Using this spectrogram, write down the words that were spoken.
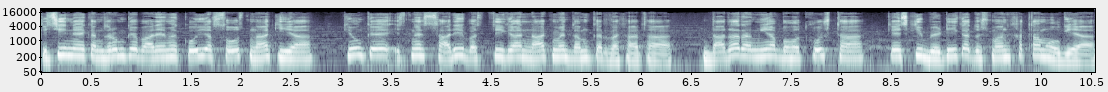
किसी ने कंदरुम के बारे में कोई अफसोस ना किया, क्योंकि इसने सारी बस्ती का नाक में दम कर रखा था। दादा रमिया बहुत खुश था कि इसकी बेटी का दुश्मन ख़त्म हो गया।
